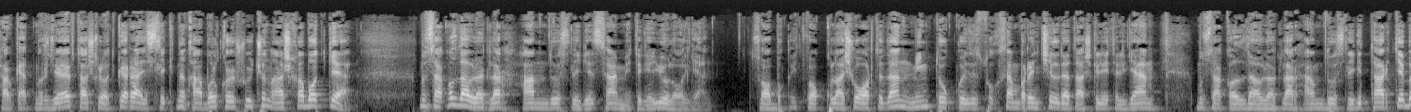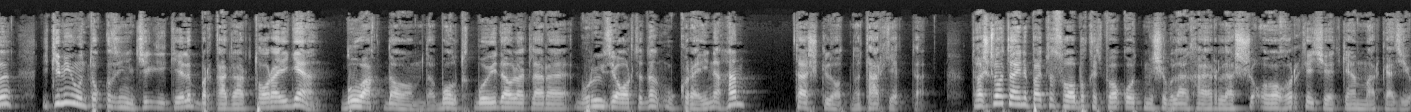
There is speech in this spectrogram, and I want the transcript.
Shavkat mirziyoyev tashkilotga raislikni qabul qilish uchun ashxobodga mustaqil davlatlar hamdo'stligi sammitiga yo'l olgan. Sobiq ittifoq qulashi ortidan 1991 yilda tashkil etilgan mustaqil davlatlar hamdo'stligi tarkibi 2019 yilga kelib bir qadar toraygan. Bu vaqt davomida boltiqbo'yi davlatlari gruziya ortidan ukraina ham tashkilotni tark etdi. Tashkilot ayni paytda sobiq ittifoq o'tmishi bilan xayrlashishi og'ir kechayotgan markaziy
